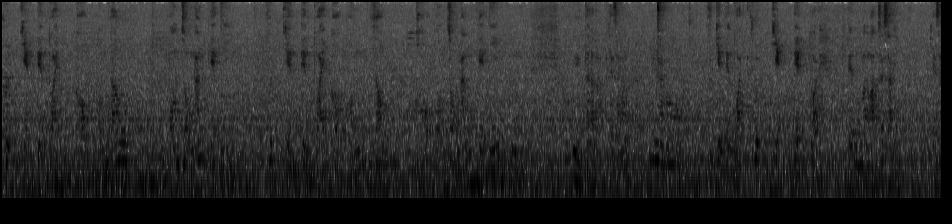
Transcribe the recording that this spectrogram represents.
福建店对口红到红总南边一福建店对口 dòng ngắn liên ý 言ったかな、皆さん、あの福建電話、福建電話、電話のアクセサリー、携帯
